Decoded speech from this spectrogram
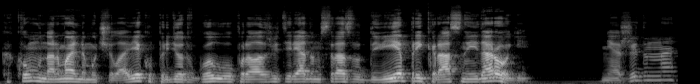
Какому нормальному человеку придет в голову проложить рядом сразу две прекрасные дороги? Неожиданно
